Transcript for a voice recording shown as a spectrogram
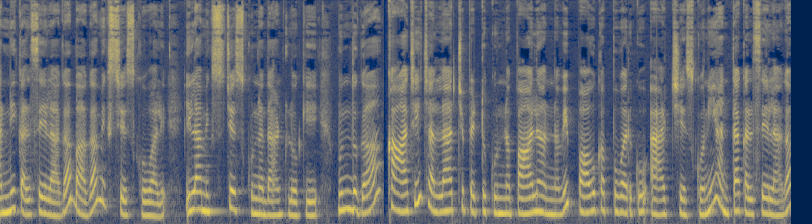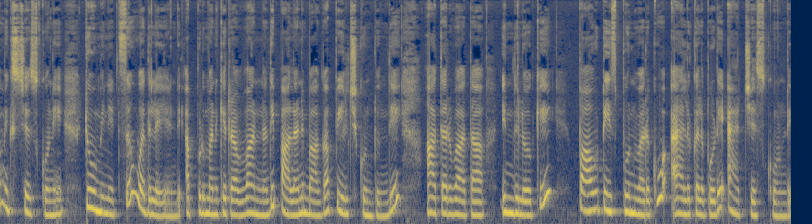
అన్నీ కలిసేలాగా బాగా మిక్స్ చేసుకోవాలి. ఇలా మిక్స్ చేసుకున్న దాంట్లోకి ముందుగా కాచి చల్లార్చి పెట్టుకున్న పాలు అన్నవి పావు కప్పు వరకు యాడ్ చేసుకొని అంతా కలిసేలాగా మిక్స్ చేసుకొని టూ మినిట్స్ వదిలేయండి. అప్పుడు మనకి రవ్వ అన్నది పాలని బాగా పీల్చుకుంటుంది. ఆ తర్వాత ఇందులోకి పావు టీ స్పూన్ వరకు యాలకల పొడి యాడ్ చేసుకోండి.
